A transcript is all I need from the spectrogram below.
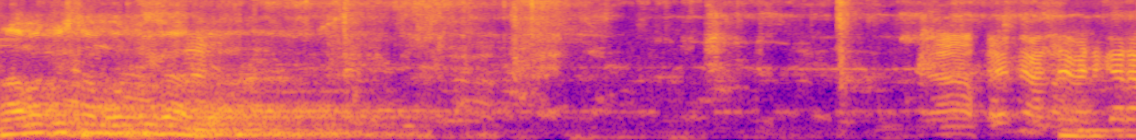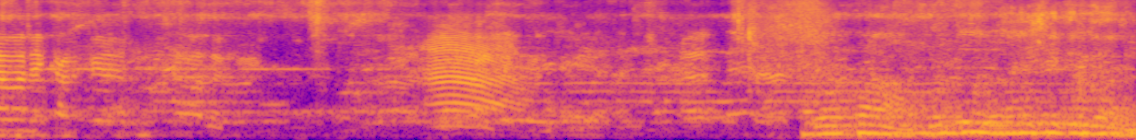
రామకృష్ణమూర్తి గారు. రాజశేఖర్ గారు.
